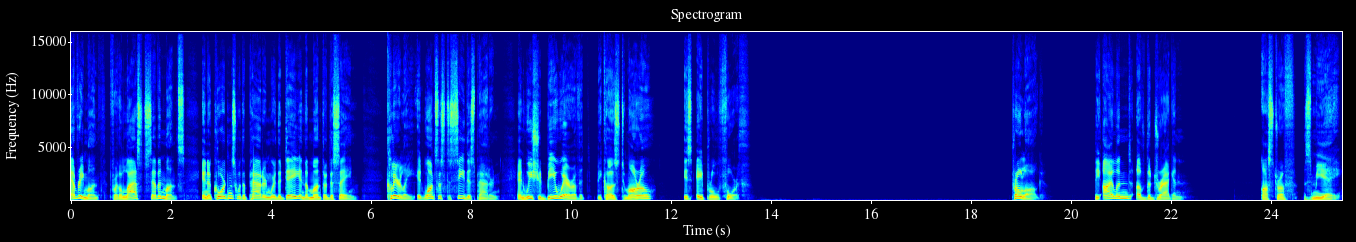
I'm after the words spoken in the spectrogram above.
every month, for the last seven months, in accordance with a pattern where the day and the month are the same. Clearly, it wants us to see this pattern, and we should be aware of it because tomorrow is April 4th. Prologue. The Island of the Dragon. Ostrov Zmei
